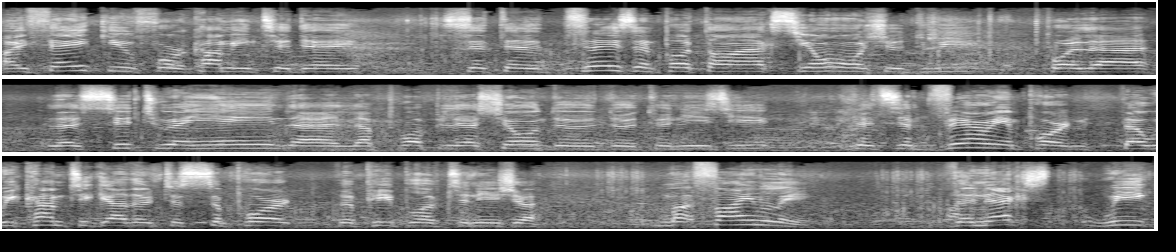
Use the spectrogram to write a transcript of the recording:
I thank you for coming today. C'était très important action aujourd'hui pour la, le citoyen, la, la population de, de Tunisie. It's very important that we come together to support the people of Tunisia. Finally, the next week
